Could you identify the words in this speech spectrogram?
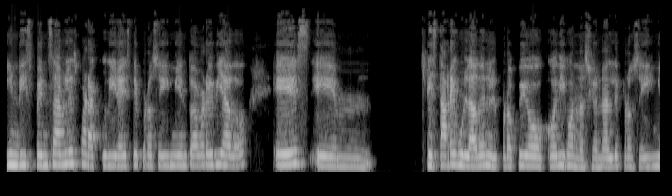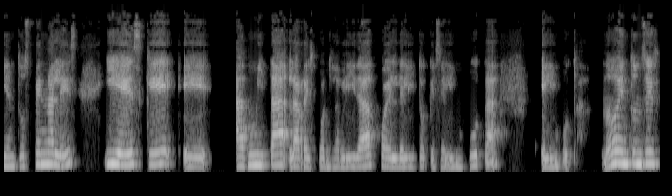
indispensables para acudir a este procedimiento abreviado es, em, está regulado en el propio Código Nacional de Procedimientos Penales y es que eh, admita la responsabilidad por el delito que se le imputa el imputado. ¿No? Entonces,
